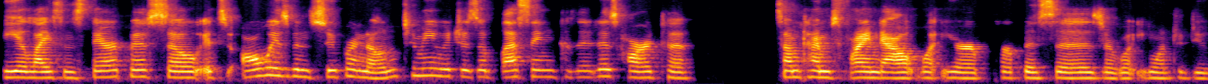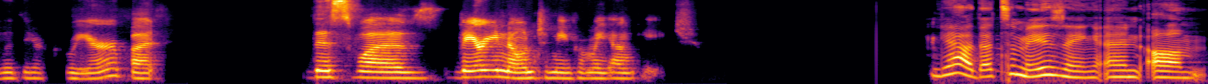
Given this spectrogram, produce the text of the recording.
be a licensed therapist. So it's always been super known to me, which is a blessing because it is hard to sometimes find out what your purpose is or what you want to do with your career. But this was very known to me from a young age. Yeah, that's amazing. And um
